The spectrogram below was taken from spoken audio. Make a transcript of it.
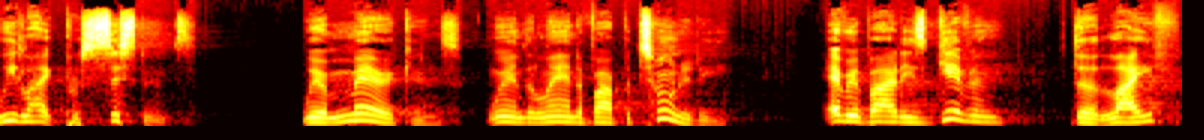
We like persistence. We're Americans. We're in the land of opportunity. Everybody's given the life,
